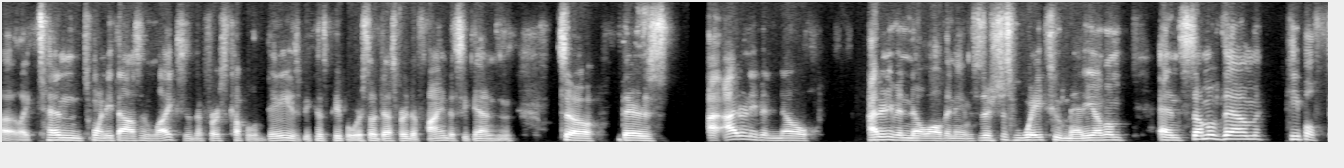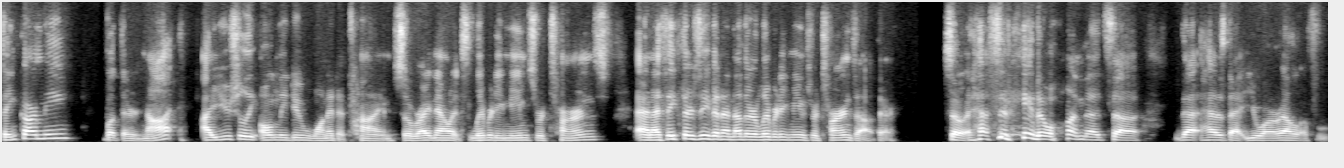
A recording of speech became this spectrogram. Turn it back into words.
uh, like 10, 20,000 likes in the first couple of days because people were so desperate to find us again. So there's, I, I don't even know, I don't even know all the names. There's just way too many of them. And some of them people think are me, but they're not. I usually only do one at a time. So right now it's Liberty Memes Returns. And I think there's even another Liberty Memes Returns out there. So it has to be the one that's, uh, that has that URL of,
